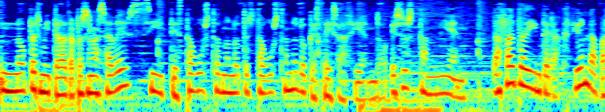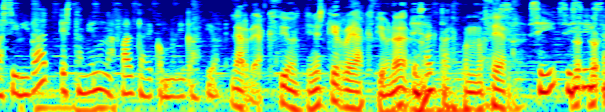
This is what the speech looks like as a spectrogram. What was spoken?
No permite a la otra persona saber si te está gustando o no te está gustando lo que estáis haciendo. Eso es también. La falta de interacción, la pasividad, es también una falta de comunicación. La reacción, tienes que reaccionar para conocer. Sí, sí, no, sí,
